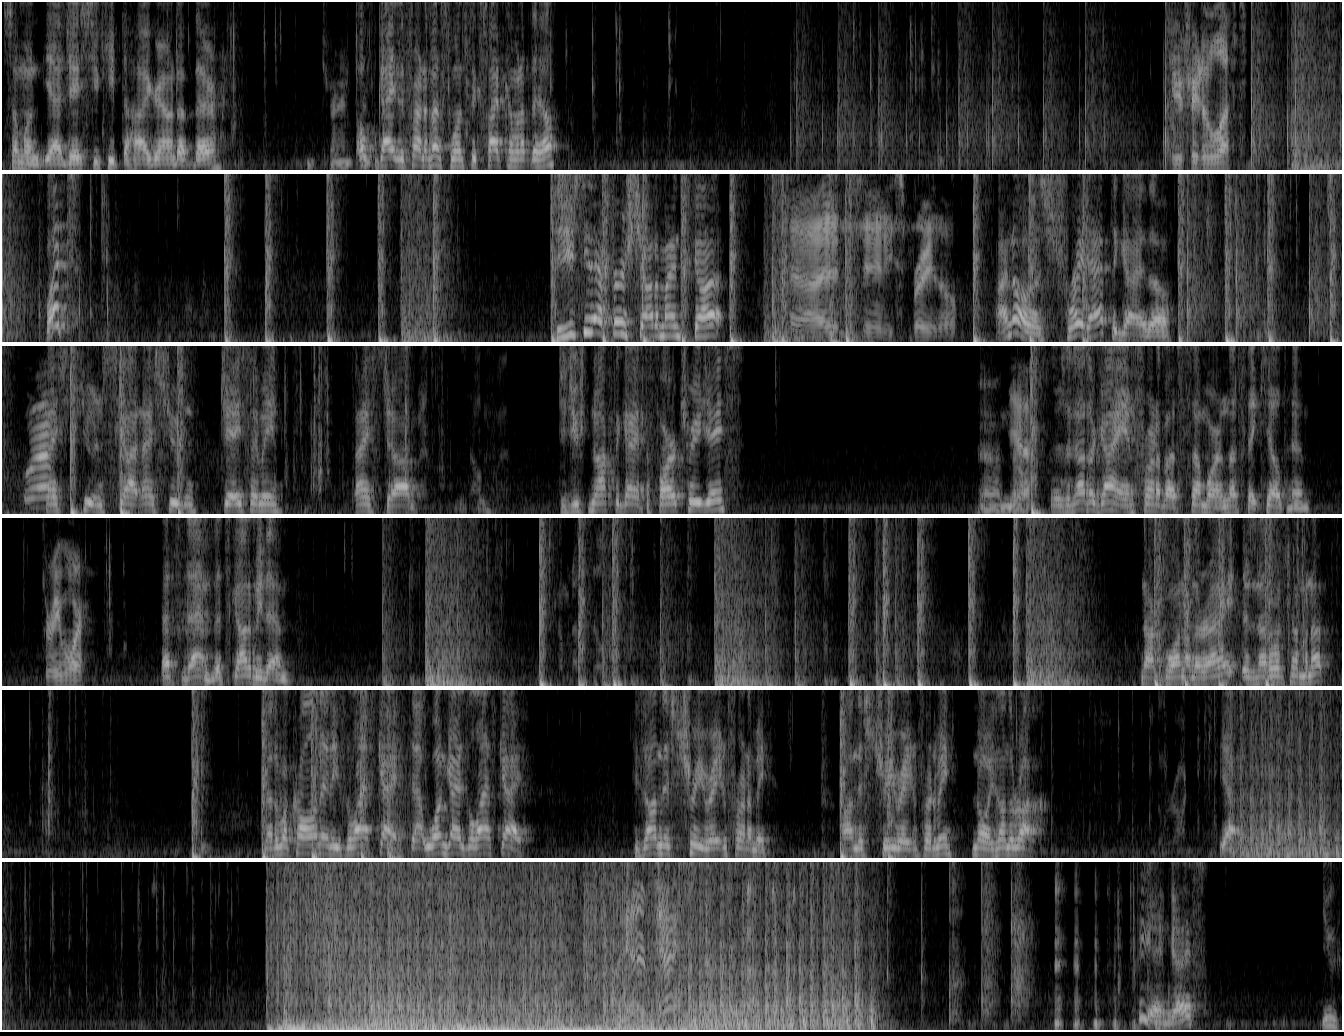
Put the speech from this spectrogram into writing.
Someone, yeah, Jace, you keep the high ground up there. Oh, guys in front of us, 165 coming up the hill. Your tree to the left. What? Did you see that first shot of mine, Scott? Yeah, I didn't see any spray though. I know, it was straight at the guy, though. Nice shooting, Scott. Nice shooting. Jace, I mean. Nice job. Did you knock the guy at the far tree, Jace? Uh, no. Yeah, There's another guy in front of us somewhere, unless they killed him. three more. That's them. That's gotta be them. Coming up hill. Knocked one on the right. There's another one coming up. Another one crawling in. He's the last guy. That one guy's the last guy. He's on this tree right in front of me. On this tree right in front of me. No, he's on the rock. On the rock. Yeah. Get him, Jace! Good game, guys. You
